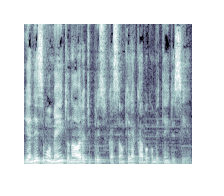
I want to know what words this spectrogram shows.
E é nesse momento, na hora de precificação, que ele acaba cometendo esse erro.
